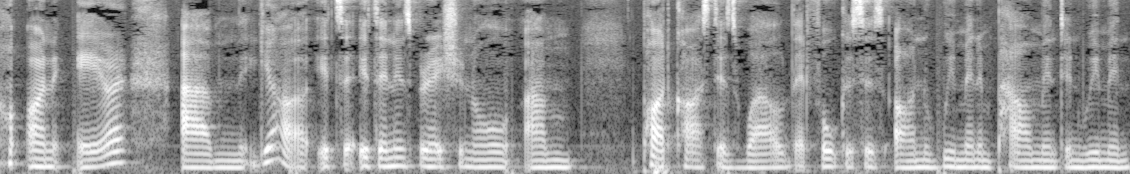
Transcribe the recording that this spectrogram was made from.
on air. Um yeah it's a, it's an inspirational um podcast as well that focuses on women empowerment and women's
